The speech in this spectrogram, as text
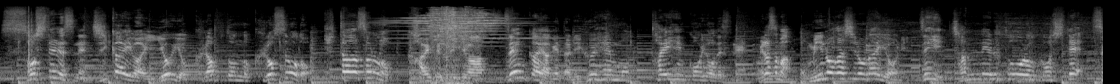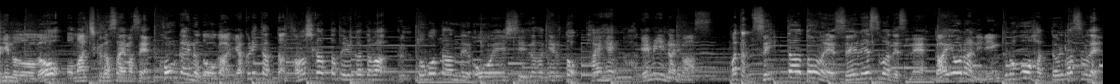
そしてですね次回はいよいよクラプトンのクロスロードギターソロの解説いきます。前回挙げたリフ編も大変好評ですね。皆様お見逃しのないようにぜひチャンネル登録をして次の動画をお待ちくださいませ。今回の動画役に立った楽しかったという方はグッドボタンで応援していただけると大変励みになります。また Twitter 等の SNS はですね概要欄にリンクの方を貼っておりますので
